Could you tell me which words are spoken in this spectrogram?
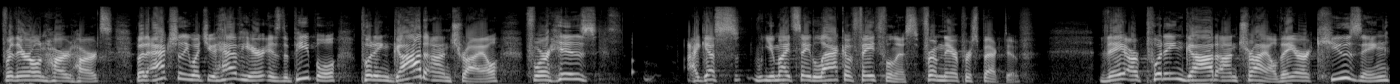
for their own hard hearts, but actually, what you have here is the people putting God on trial for his, I guess you might say, lack of faithfulness from their perspective. They are putting God on trial. They are accusing,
